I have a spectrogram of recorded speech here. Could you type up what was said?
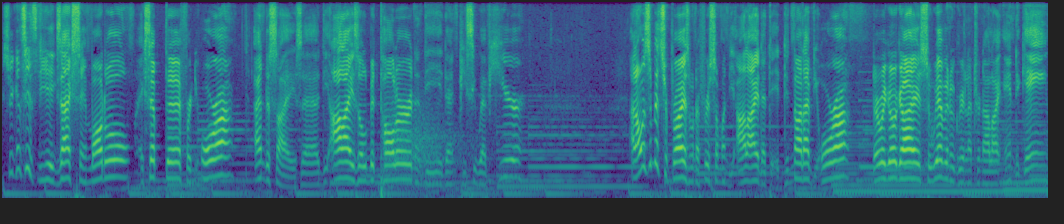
So you can see it's the exact same model, except uh, for the aura and the size. Uh, the ally is a little bit taller than the, the NPC we have here. And I was a bit surprised when I first summoned the ally that it did not have the aura. There we go guys, so we have a new Green Lantern ally in the game.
